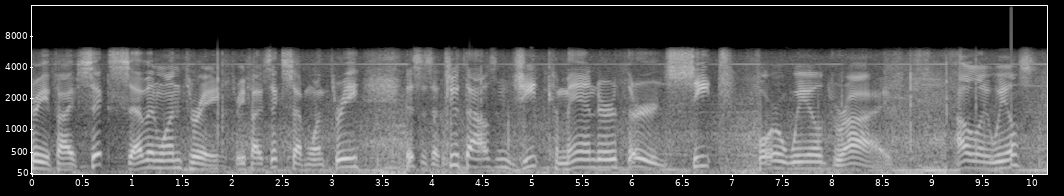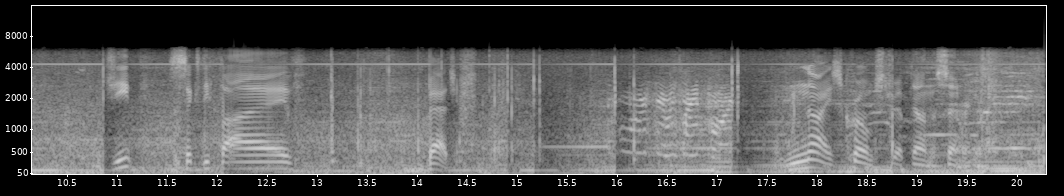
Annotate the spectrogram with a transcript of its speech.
356-713. 356-713. This is a 2000 Jeep Commander third seat four-wheel drive. Alloy wheels. Jeep 65 badging. Nice chrome strip down the center here.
